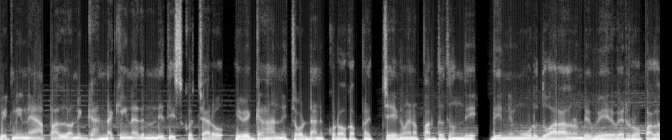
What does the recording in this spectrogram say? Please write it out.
వీటిని నేపాల్లోని గండకీ నది నుండి తీసుకొచ్చారు. ఈ విగ్రహాన్ని చూడడానికి కూడా ఒక ప్రత్యేకమైన పద్ధతి ఉంది. దీన్ని మూడు ద్వారాల నుండి వేరు వేరు రూపాల్లో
